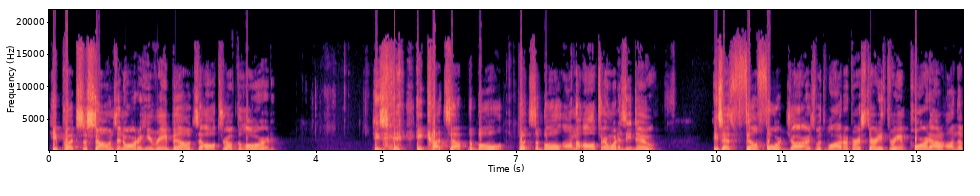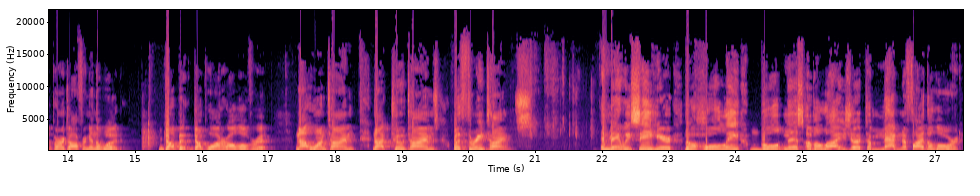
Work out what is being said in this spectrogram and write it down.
he puts the stones in order, he rebuilds the altar of the Lord. He's, he cuts up the bowl, puts the bowl on the altar, and what does he do? He says, fill four jars with water, verse 33, and pour it out on the burnt offering and the wood. Dump it, dump water all over it. Not one time, not two times, but three times. And may we see here the holy boldness of Elijah to magnify the Lord.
